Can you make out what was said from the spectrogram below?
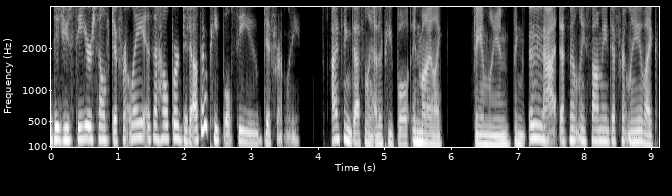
Did you see yourself differently as a helper? Did other people see you differently? i think definitely other people in my like family and things Mm. like that definitely saw me differently like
